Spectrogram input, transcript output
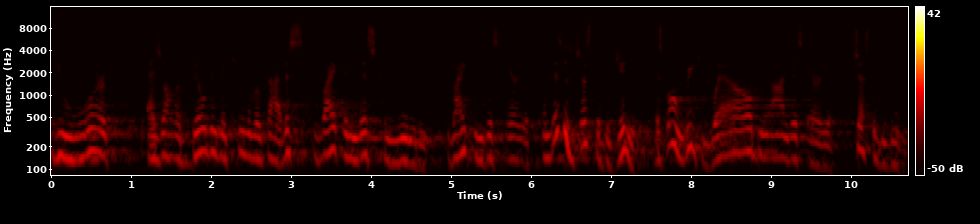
you work as y'all are building the kingdom of God. This right in this community right in this area. And this is just the beginning. It's going to reach well beyond this area, just the beginning.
